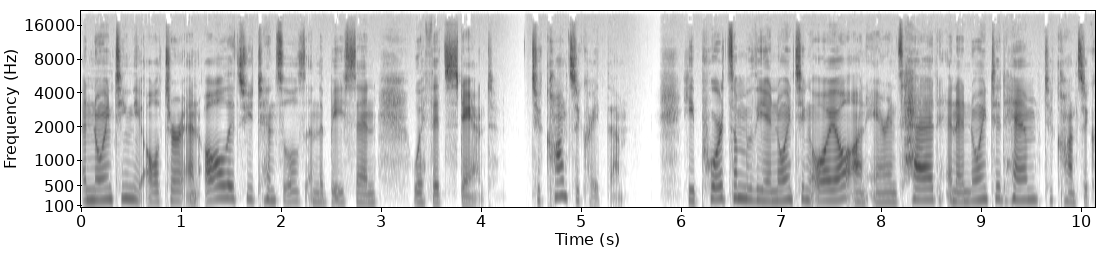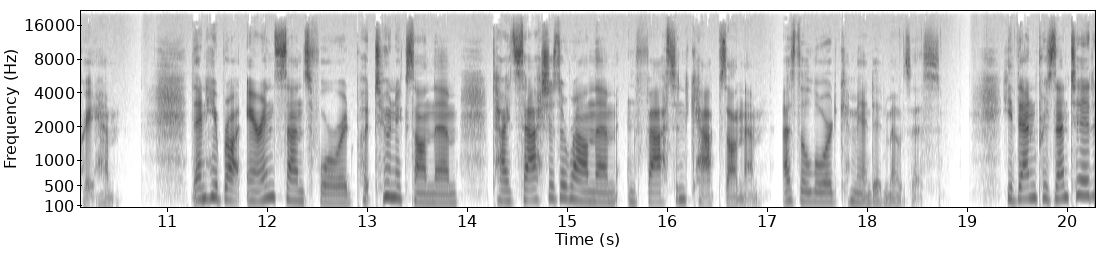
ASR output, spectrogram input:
anointing the altar and all its utensils and the basin with its stand, to consecrate them. He poured some of the anointing oil on Aaron's head and anointed him to consecrate him. Then he brought Aaron's sons forward, put tunics on them, tied sashes around them, and fastened caps on them, as the Lord commanded Moses. He then presented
